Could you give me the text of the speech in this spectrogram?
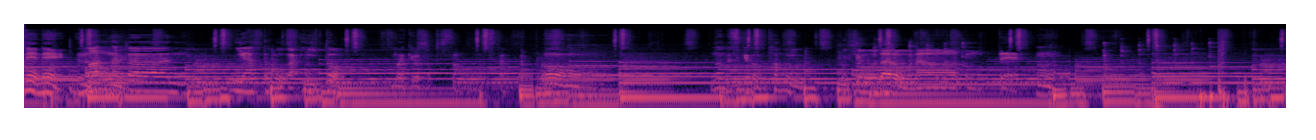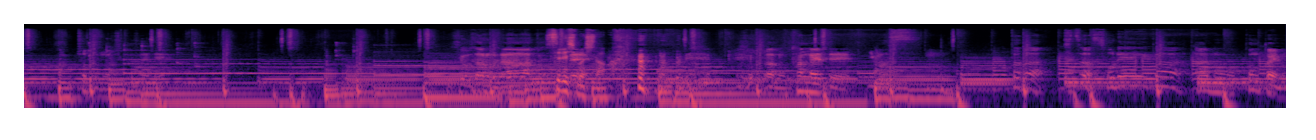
ねえねえ、うん。真ん中にあった方がいいとマイクロソフトさんは思ってた。んですよう失礼しました。あの考えています。ただ実はそれがあの今回の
